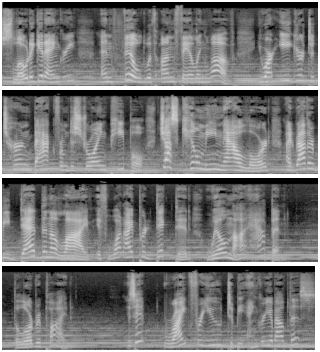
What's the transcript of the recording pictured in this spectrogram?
slow to get angry and filled with unfailing love. You are eager to turn back from destroying people. Just kill me now, Lord. I'd rather be dead than alive if what I predicted will not happen. The Lord replied, Is it right for you to be angry about this?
